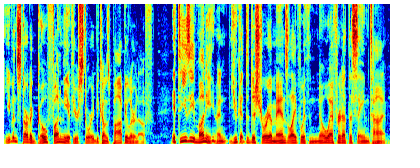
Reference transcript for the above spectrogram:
even start a GoFundMe if your story becomes popular enough. It's easy money, and you get to destroy a man's life with no effort at the same time.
